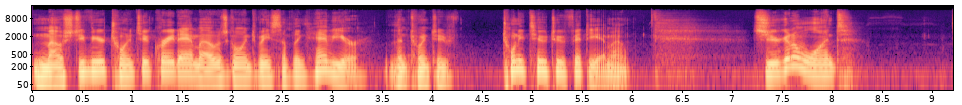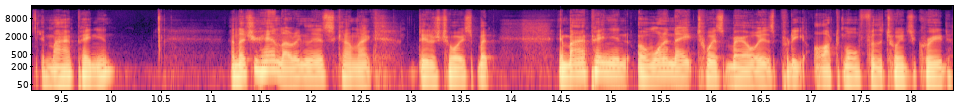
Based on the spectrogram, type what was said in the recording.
Most of your 22 Creed ammo is going to be something heavier than 22, 22 250 ammo. So you're going to want, in my opinion, unless you're hand loading, then it's kind of like dealer's choice. But in my opinion, a one and eight twist barrel is pretty optimal for the 22 Creed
